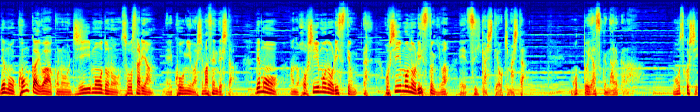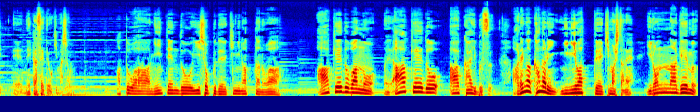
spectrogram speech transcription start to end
でも今回はこの G モードのソーサリアン、えー、講義はしませんでした。でも、あの、欲しいものをリスト、欲しいものリストには、えー、追加しておきました。もっと安くなるかな。もう少し、えー、寝かせておきましょう。あとは、任天堂 eShop で気になったのは、アーケード版の、アーケードアーカイブス。あれがかなり賑わってきましたね。いろんなゲーム、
